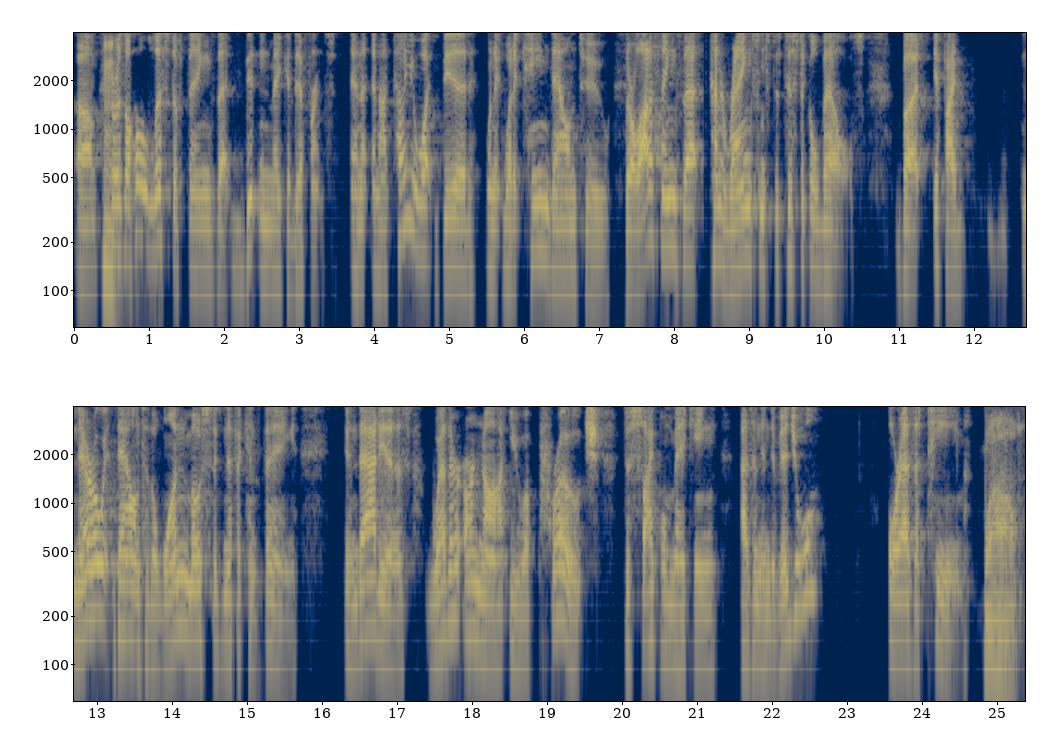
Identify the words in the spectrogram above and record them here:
Um, hmm. There was a whole list of things that didn't make a difference. And, and I tell you what did when it, what it came down to, there are a lot of things that kind of rang some statistical bells. But if I narrow it down to the one most significant thing, and that is whether or not you approach disciple making as an individual or as a team. Wow.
